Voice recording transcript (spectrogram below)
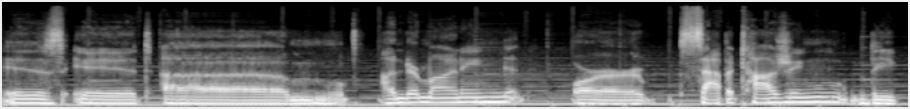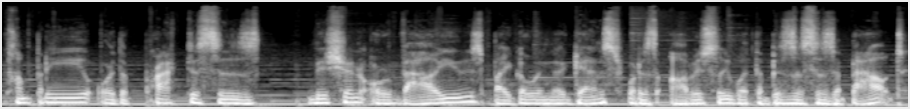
Is it um, undermining or sabotaging the company or the practice's mission or values by going against what is obviously what the business is about?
